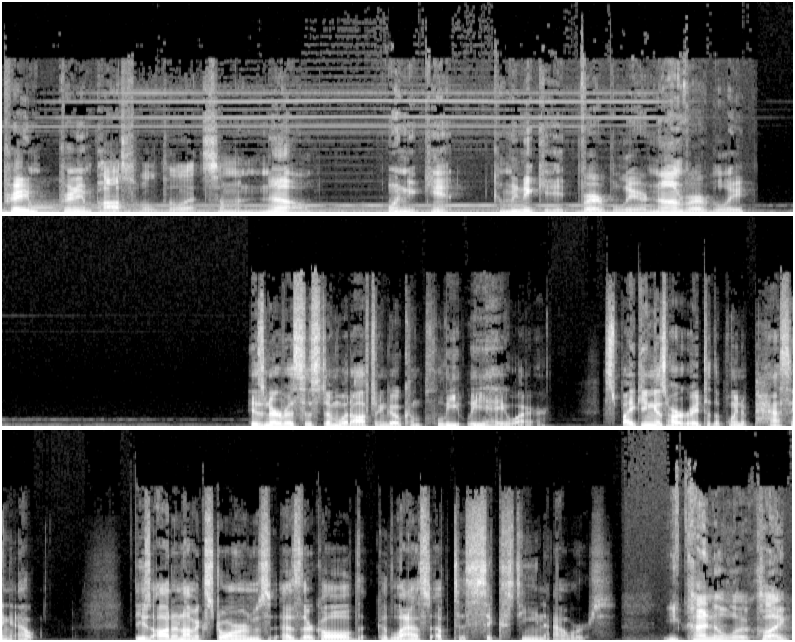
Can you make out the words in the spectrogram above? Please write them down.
pretty pretty impossible to let someone know when you can't communicate verbally or non-verbally. His nervous system would often go completely haywire, spiking his heart rate to the point of passing out. These autonomic storms, as they're called, could last up to 16 hours. You kind of look like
